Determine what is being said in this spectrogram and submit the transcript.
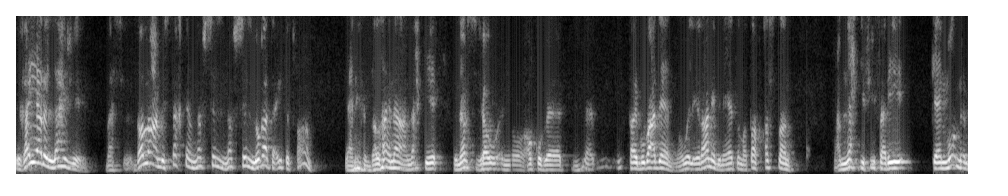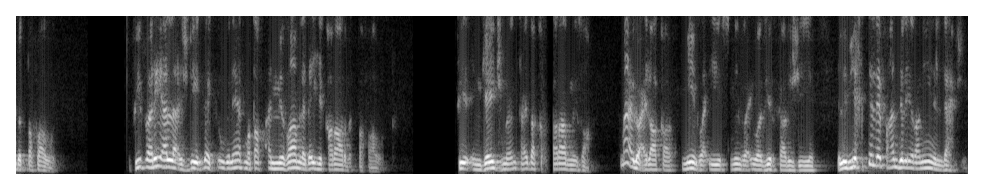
غير اللهجة بس ضل عم يستخدم نفس نفس اللغة تاعت ترامب. يعني ضلينا عم نحكي بنفس جو إنه عقوبات طيب وبعدين هو الإيراني بنهاية المطاف أصلا عم نحكي في فريق كان مؤمن بالتفاوض. في فريق هلأ جديد لك وبنهاية المطاف النظام لديه قرار بالتفاوض. في engagement هذا قرار نظام. ما له علاقة مين رئيس مين رئيس وزير خارجية. اللي بيختلف عند الإيرانيين اللهجة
